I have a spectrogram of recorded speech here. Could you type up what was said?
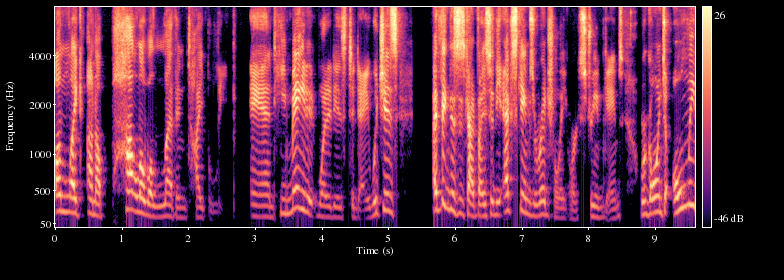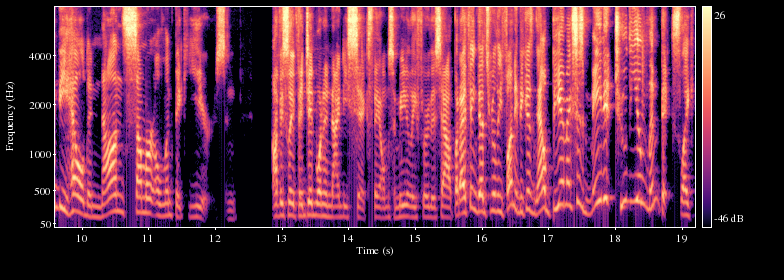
unlike an Apollo 11 type leap. And he made it what it is today, which is, I think this is kind of funny. So the X Games originally, or Extreme Games, were going to only be held in non summer Olympic years. And obviously, if they did one in 96, they almost immediately threw this out. But I think that's really funny because now BMX has made it to the Olympics. Like,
